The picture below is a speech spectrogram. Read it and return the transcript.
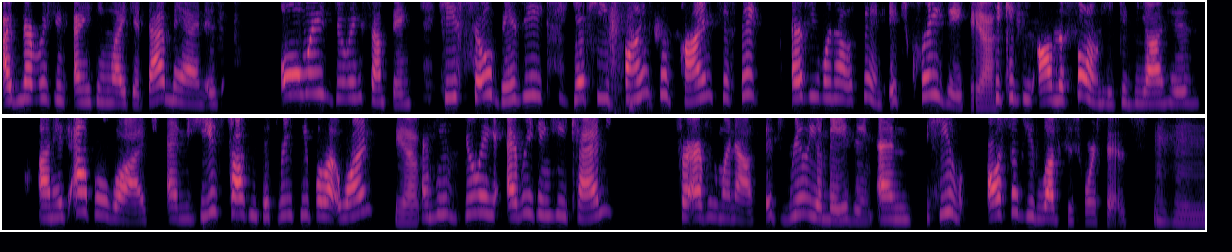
I've never seen anything like it. That man is always doing something. He's so busy, yet he finds the time to fit everyone else in. It's crazy. Yeah. He could be on the phone. He could be on his on his Apple Watch and he's talking to three people at once. Yeah. And he's doing everything he can for everyone else. It's really amazing. And he also he loves his horses. Mm-hmm.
